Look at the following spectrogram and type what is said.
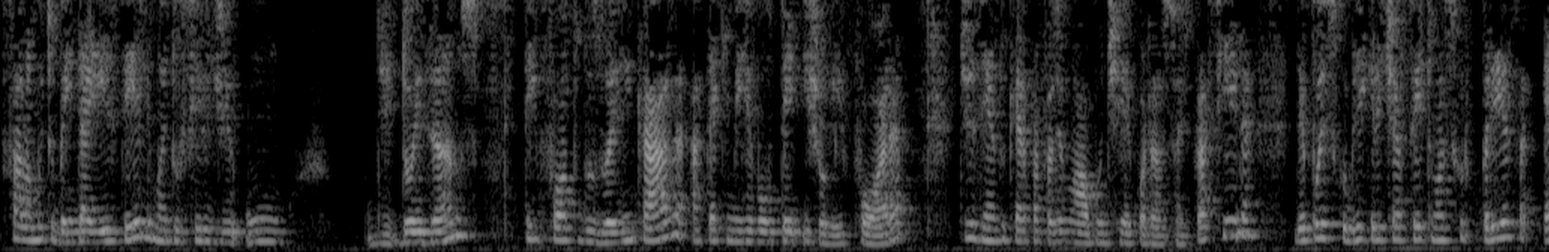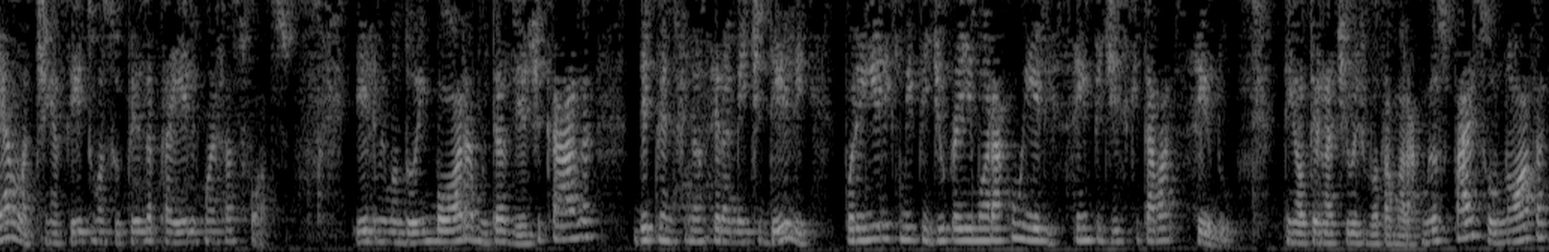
fala muito bem da ex dele, mãe do filho de um de dois anos, tem foto dos dois em casa, até que me revoltei e joguei fora, dizendo que era para fazer um álbum de recordações para a filha. Depois descobri que ele tinha feito uma surpresa, ela tinha feito uma surpresa para ele com essas fotos. Ele me mandou embora muitas vezes de casa, dependo financeiramente dele, porém ele que me pediu para ir morar com ele, sempre disse que estava cedo. Tenho a alternativa de voltar a morar com meus pais, sou nova,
